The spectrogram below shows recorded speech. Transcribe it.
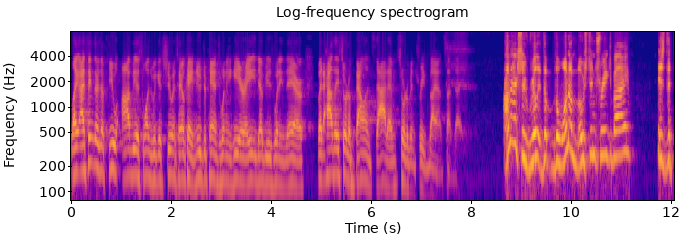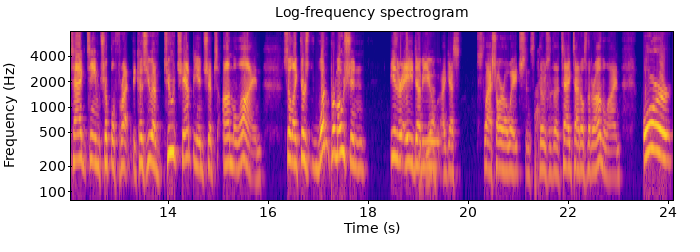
Like I think there's a few obvious ones we could shoot and say, okay, New Japan's winning here, AEW is winning there, but how they sort of balance that, I'm sort of intrigued by on Sunday. I'm actually really the, the one I'm most intrigued by is the tag team triple threat because you have two championships on the line. So like there's one promotion, either AEW, I guess, slash ROH, since those are the tag titles that are on the line, or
